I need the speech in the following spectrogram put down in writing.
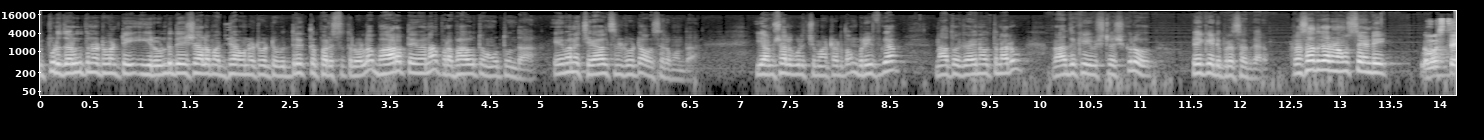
ఇప్పుడు జరుగుతున్నటువంటి ఈ రెండు దేశాల మధ్య ఉన్నటువంటి ఉద్రిక్త పరిస్థితులలో భారత్ ఏమైనా ప్రభావితం అవుతుందా? ఏమైనా చేయాల్సినటువంటి అవసరం ఉందా? ఈ అంశాల గురించి మాట్లాడదాం బ్రీఫ్గా. నాతో జాయిన్ అవుతున్నారు రాజకీయ విశ్లేషకులు పేకేటి ప్రసాద్ గారు. ప్రసాద్ గారు నమస్తే అండి. నమస్తే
